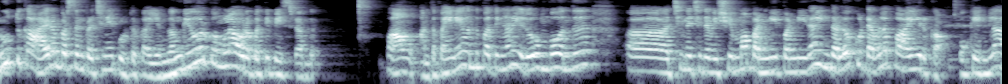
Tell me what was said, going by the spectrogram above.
நூத்துக்கு ஆயிரம் பர்சன்ட் பிரச்சனையே கொடுத்துருக்கா. எங்கெங்கயோ இருக்கவங்களும் அவரை பத்தி பேசுறாங்க. பாவம். அந்த பையனே வந்து பாத்தீங்கன்னா ஏதோ ரொம்ப வந்து சின்ன சின்ன விஷயமா பண்ணி பண்ணி தான் இந்த அளவுக்கு டெவலப் ஆகியிருக்கான் ஓகேங்களா?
